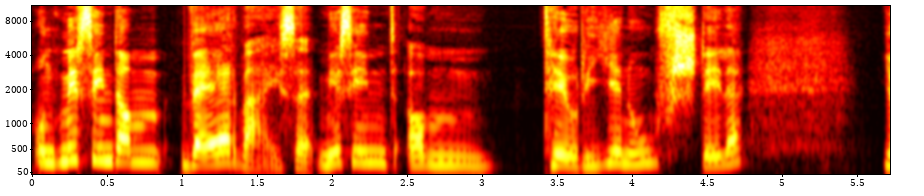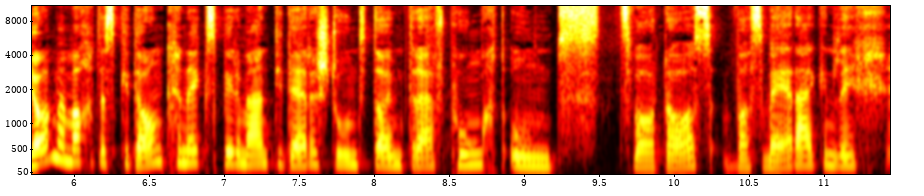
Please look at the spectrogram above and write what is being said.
Und wir sind am Wehrweisen, wir sind am Theorien aufstellen. Ja, wir machen das Gedankenexperiment in dieser Stunde hier im Treffpunkt. Und zwar das, was wäre eigentlich,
